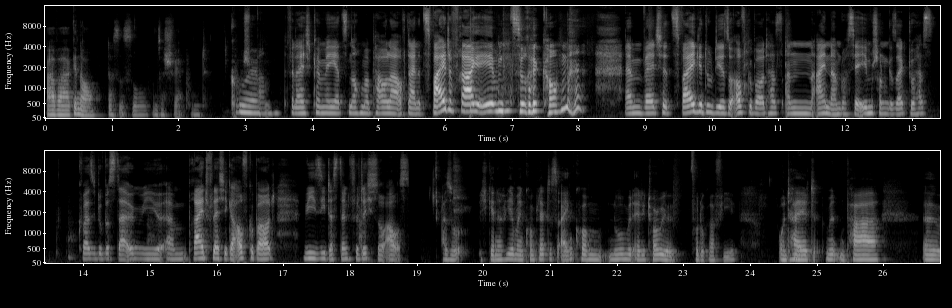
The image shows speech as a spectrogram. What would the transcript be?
Aber genau, das ist so unser Schwerpunkt. Cool. Spannend. Vielleicht können wir jetzt noch mal, Paula, auf deine zweite Frage eben zurückkommen. ähm, welche Zweige du dir so aufgebaut hast an Einnahmen. Du hast ja eben schon gesagt, du hast quasi, du bist da irgendwie ähm, breitflächiger aufgebaut. Wie sieht das denn für dich so aus? Also ich generiere mein komplettes Einkommen nur mit Editorial-Fotografie und halt mit ein paar äh,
